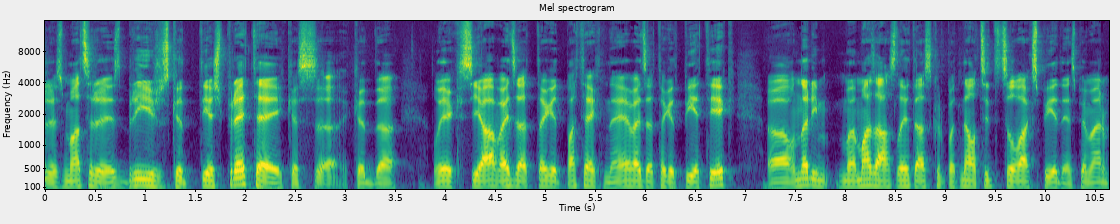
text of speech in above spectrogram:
esmu atcerējies brīžus, kad tieši pretēji, kas, uh, kad uh, liekas, jā, vajadzētu tagad pateikt, nē, vajadzētu tagad pietiek. Uh, un arī ma mazās lietās, kur pat nav citu cilvēku spiediens. Piemēram,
